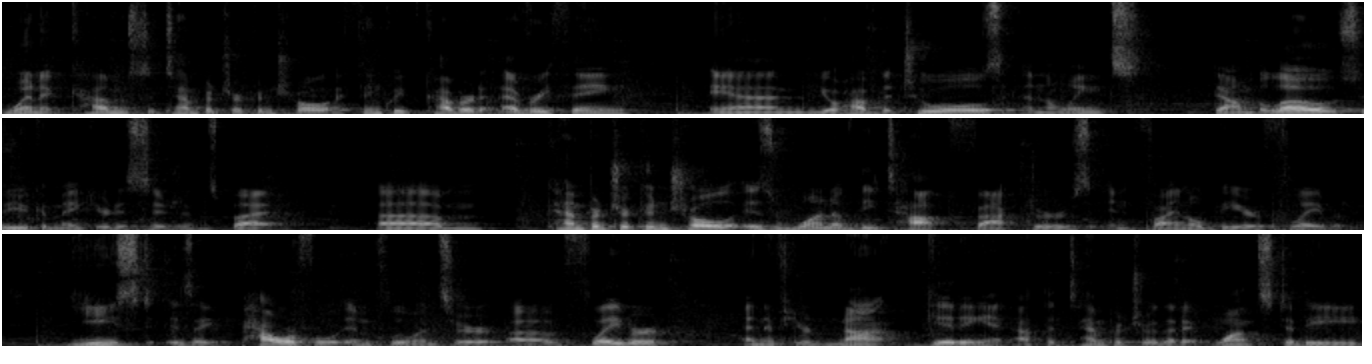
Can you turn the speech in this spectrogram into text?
when it comes to temperature control, I think we've covered everything and you'll have the tools and the links down below so you can make your decisions. But um, temperature control is one of the top factors in final beer flavor. Yeast is a powerful influencer of flavor, and if you're not getting it at the temperature that it wants to be,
